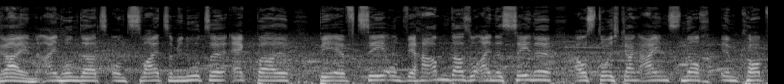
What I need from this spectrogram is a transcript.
rein. 102. Minute, Eckball, BFC und wir haben da so eine Szene aus Durchgang 1 noch im Kopf,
